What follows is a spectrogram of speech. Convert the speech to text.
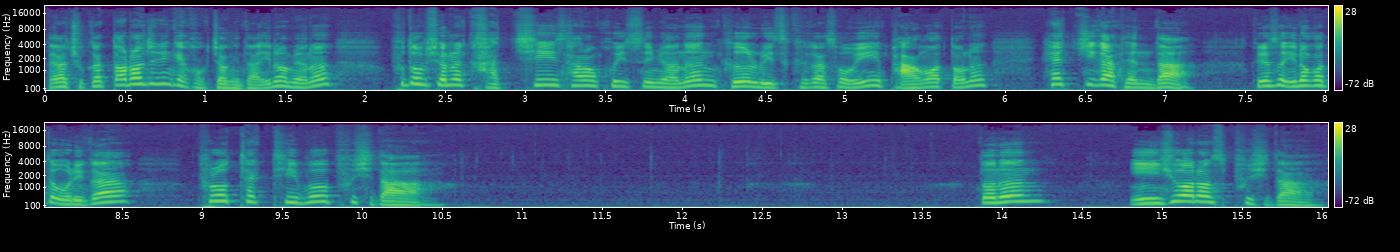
내가 주가 떨어지는 게 걱정이다. 이러면은 풋옵션을 같이 사놓고 있으면은 그 리스크가 소위 방어 또는 해지가 된다. 그래서 이런 것도 우리가 프로텍티브 풋이다. 또는 인슈어런스 풋이다.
